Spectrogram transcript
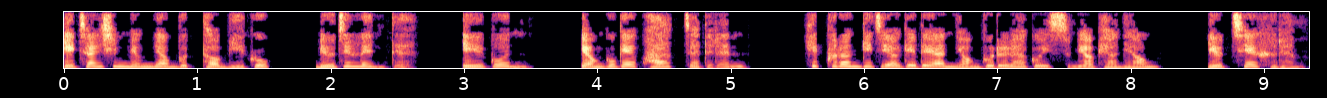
2016년부터 미국, 뉴질랜드, 일본, 영국의 과학자들은 히프런기 지역에 대한 연구를 하고 있으며 변형, 유체 흐름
